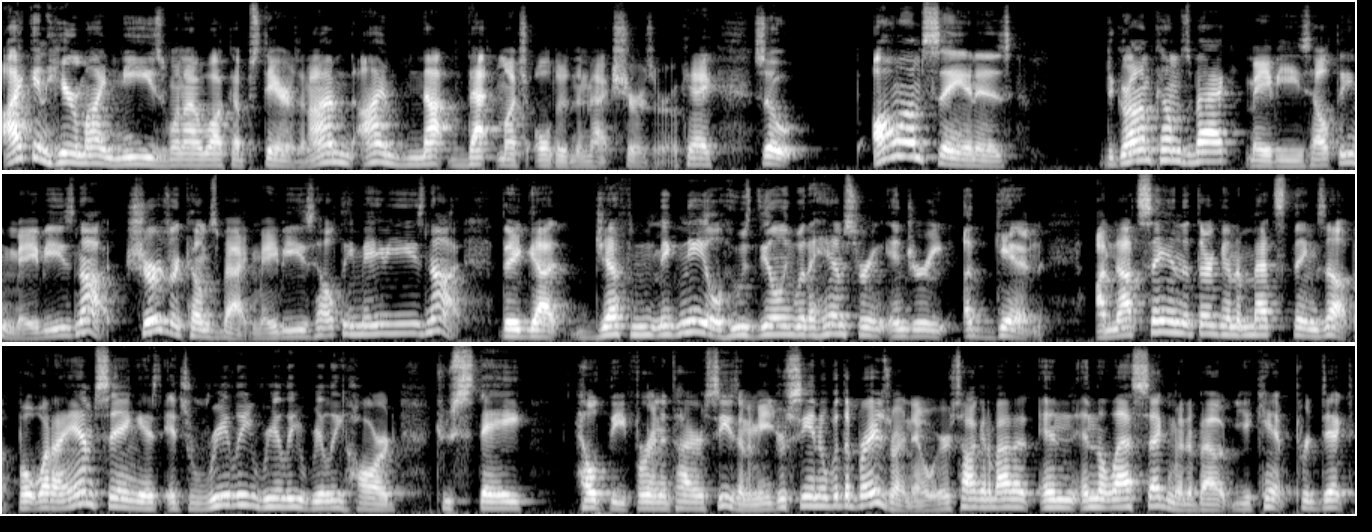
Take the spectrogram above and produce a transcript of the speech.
I can hear my knees when I walk upstairs, and I'm I'm not that much older than Max Scherzer, okay? So all I'm saying is DeGrom comes back, maybe he's healthy, maybe he's not. Scherzer comes back, maybe he's healthy, maybe he's not. They got Jeff McNeil, who's dealing with a hamstring injury again. I'm not saying that they're going to Mets things up, but what I am saying is it's really, really, really hard to stay healthy for an entire season. I mean, you're seeing it with the Braves right now. We were talking about it in, in the last segment about you can't predict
